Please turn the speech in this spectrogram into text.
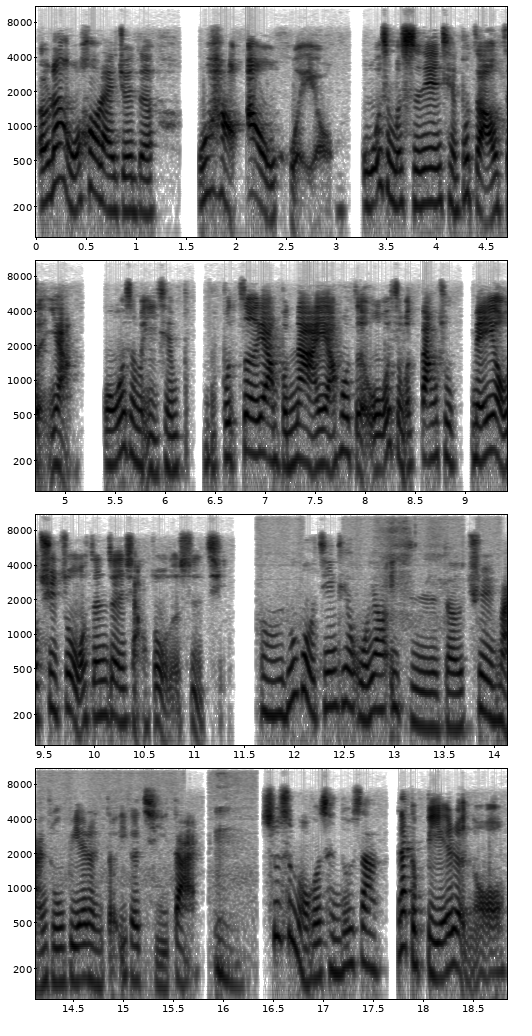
而让我后来觉得我好懊悔哦！我为什么十年前不早怎样？我为什么以前不不这样不那样？或者我为什么当初没有去做我真正想做的事情？嗯，如果今天我要一直的去满足别人的一个期待，嗯。是不是某个程度上，那个别人哦，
